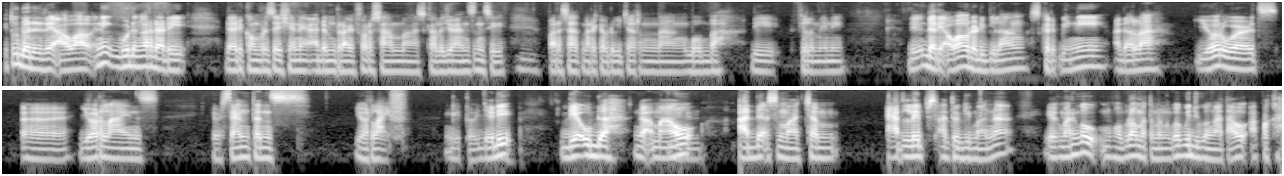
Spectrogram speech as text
itu udah dari awal. Ini gue dengar dari dari conversationnya Adam Driver sama Scarlett Johansson sih Hmm. pada saat mereka berbicara tentang bombah di film ini. Dia dari awal udah dibilang skrip ini adalah your words, eh, your lines, your sentence, your life gitu. Jadi dia udah nggak mau ada semacam ad libs atau gimana ya kemarin gue ngobrol sama teman gue gue juga nggak tahu apakah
